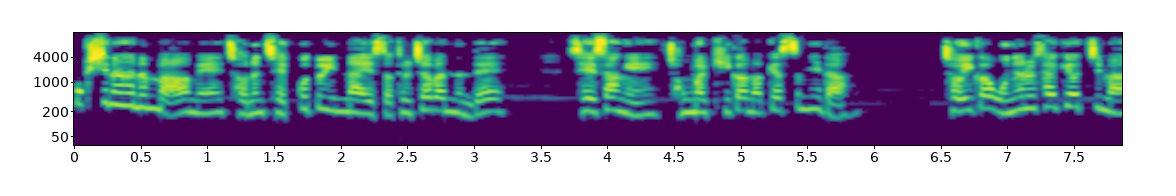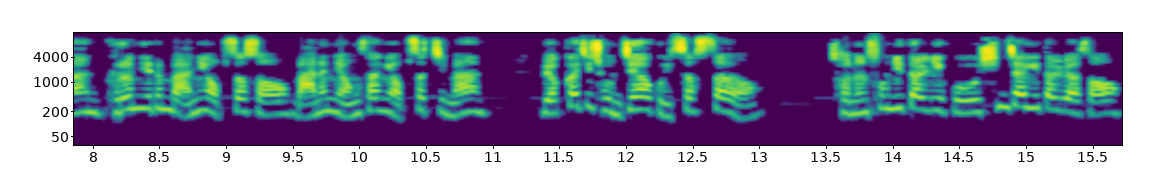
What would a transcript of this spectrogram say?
혹시나 하는 마음에 저는 제 것도 있나 해서 들춰봤는데 세상에 정말 기가 막혔습니다. 저희가 5년을 사귀었지만 그런 일은 많이 없어서 많은 영상이 없었지만 몇 가지 존재하고 있었어요. 저는 손이 떨리고 심장이 떨려서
